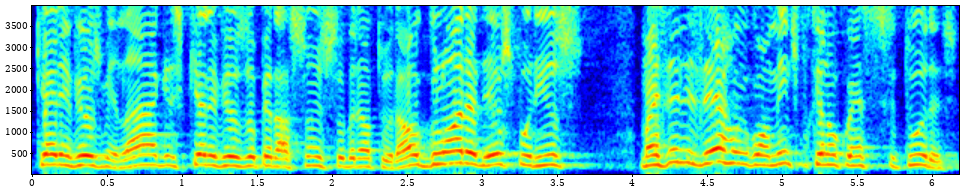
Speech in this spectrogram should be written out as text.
querem ver os milagres, querem ver as operações sobrenatural, glória a Deus por isso, mas eles erram igualmente porque não conhecem as Escrituras.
